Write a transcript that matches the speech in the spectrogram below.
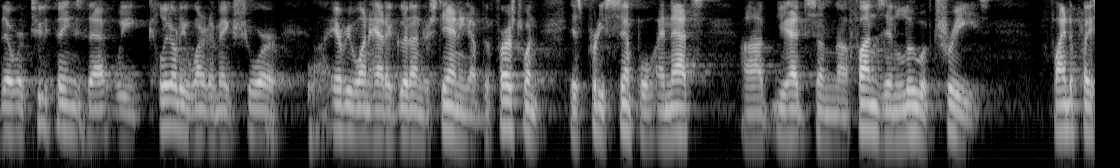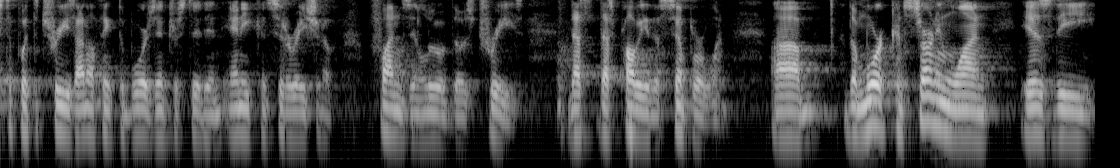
There were two things that we clearly wanted to make sure uh, everyone had a good understanding of. The first one is pretty simple, and that's, uh, you had some uh, funds in lieu of trees. Find a place to put the trees. I don't think the board's interested in any consideration of funds in lieu of those trees. That's, that's probably the simpler one. Um, The more concerning one is the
